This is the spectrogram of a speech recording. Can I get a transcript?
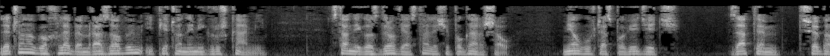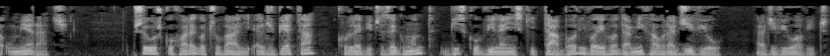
Leczono go chlebem razowym i pieczonymi gruszkami. Stan jego zdrowia stale się pogarszał. Miał wówczas powiedzieć, zatem trzeba umierać. Przy łóżku chorego czuwali Elżbieta, królewicz Zygmunt, biskup wileński Tabor i wojewoda Michał Radziwiłł, Radziwiłowicz.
